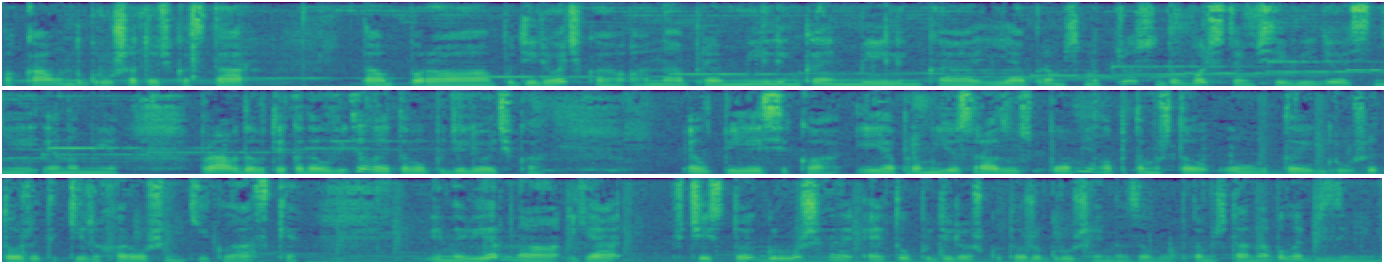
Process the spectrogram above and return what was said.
аккаунт груша.стар. Там про пуделечка, она прям миленькая-миленькая. Я прям смотрю с удовольствием все видео с ней, и она мне, правда, вот я когда увидела этого пуделечка, ЛПСика, и я прям ее сразу вспомнила, потому что у той груши тоже такие же хорошенькие глазки. И, наверное, я в честь той груши эту пудележку тоже грушей назову, потому что она была без имени.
